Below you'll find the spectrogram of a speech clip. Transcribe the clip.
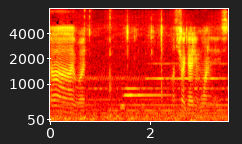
Ah, I would. Let's try guiding one of these.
